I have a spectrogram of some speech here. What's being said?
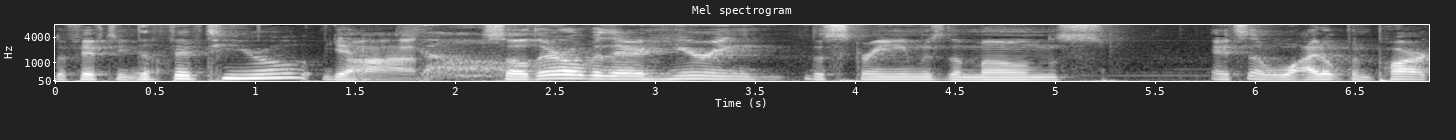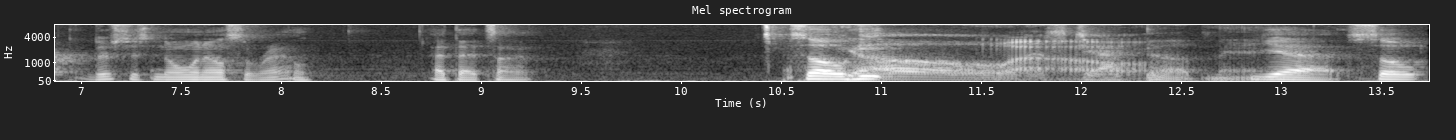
the fifteen. The 15 year old? yeah. Ah, So they're over there hearing the screams, the moans. It's a wide open park. There's just no one else around at that time. So he, Oh, that's jacked up, man. yeah. So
